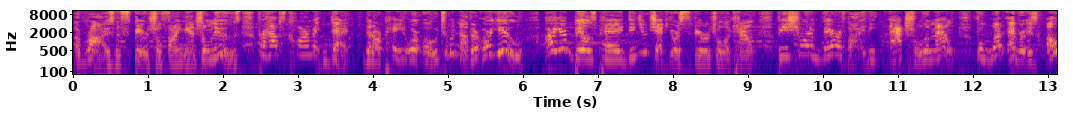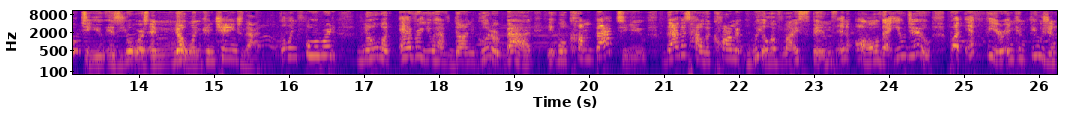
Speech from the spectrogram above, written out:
arrives with spiritual financial news, perhaps karmic debt that are paid or owed to another or you. Are your bills paid? Did you check your spiritual account? Be sure to verify the actual amount, for whatever is owed to you is yours, and no one can change that. Going forward, know whatever you have done, good or bad, it will come back to you. That is how the karmic wheel of life spins in all that you do. But if fear and confusion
